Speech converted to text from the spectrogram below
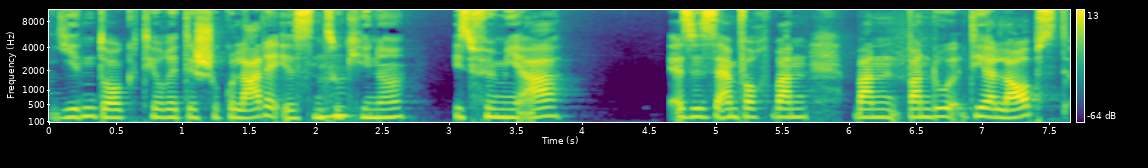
jeden Tag theoretisch Schokolade essen zu können, ist für mich auch also es ist einfach, wann, wann, wann du dir erlaubst,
